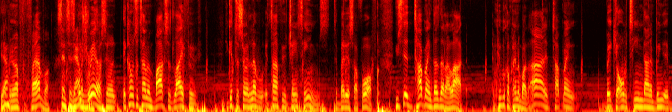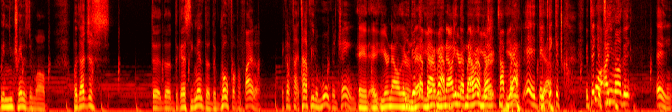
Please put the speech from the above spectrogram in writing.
Yeah. Been around for forever. Since his amateur. It's rare. So it comes to time in boxers' life if you get to a certain level, it's time for you to change teams to better yourself off. You see the top rank does that a lot. And people complain about ah the top rank break your old team down and bring bring new trainers involved. But that just the the the crecimiento, the growth of a fighter. It comes time, time for you to move and change. Hey, hey, you're now there. You get that bad rap. Now you get you're that now bad rap, you're right? Top yeah, rank. Hey, they yeah. take your they take Well, your I- team out. They hey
